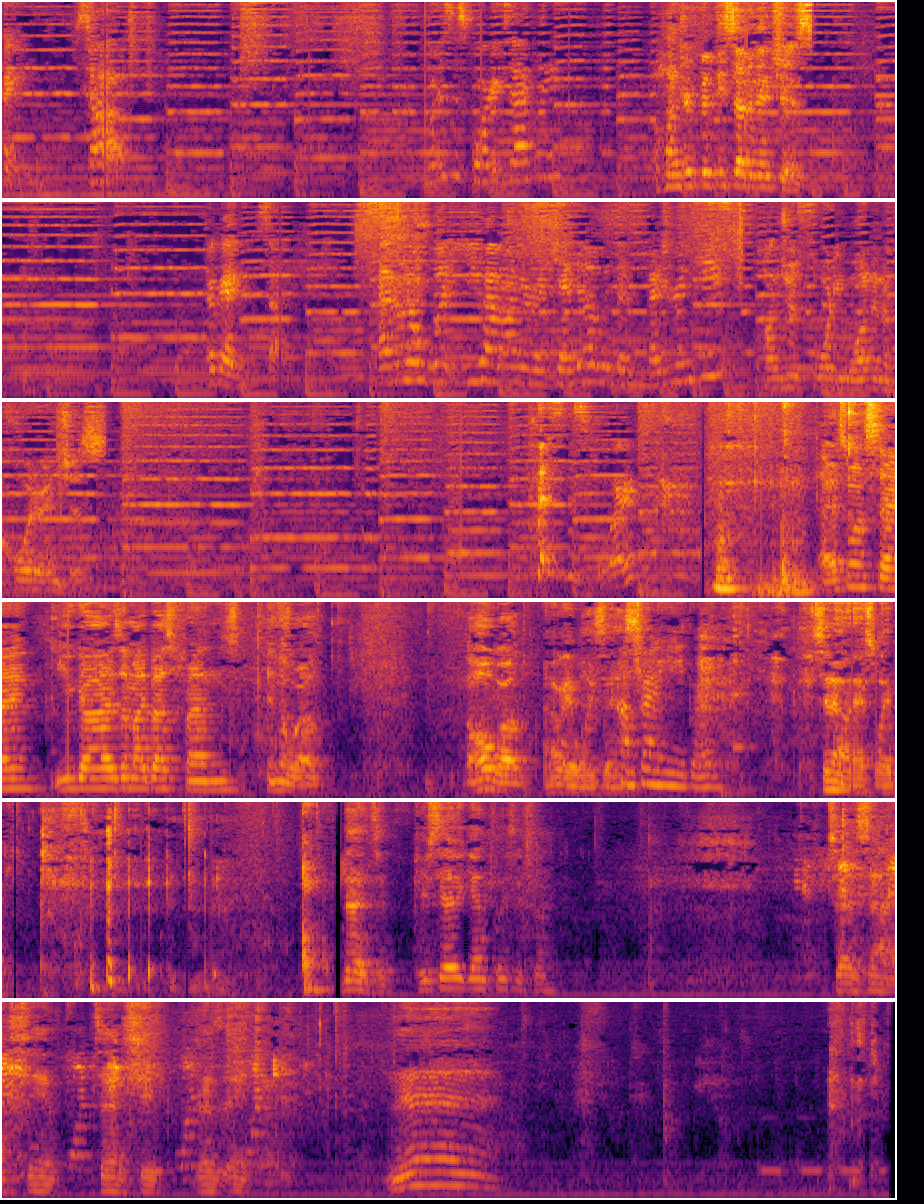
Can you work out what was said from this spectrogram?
doing? Stop. What is this for exactly? 157 inches. Okay, stop. I don't know what you have on your agenda with the measuring tape. 141 and a quarter inches. What is this for? I just want to say, you guys are my best friends in the world. The whole world. All right, wise ass. I'm trying to eat, bro. Sit down, asswipe. Dad, can you say that again, please? Next one. Seven, seven, Sam, seven, sheep, guys, eight. Nah.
